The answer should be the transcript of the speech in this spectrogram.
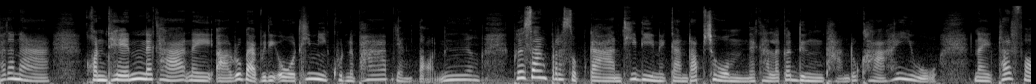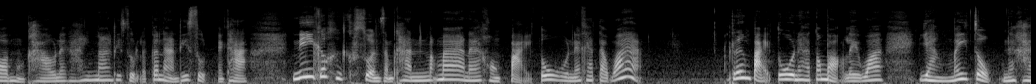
พัฒนาคอนเทนต์นะคะในรูปแบบวิดีโอที่มีคุณภาพอย่างต่อเนื่อง เพื่อสร้างประสบการณ์ที่ดีในการรับชมนะคะแล้วก็ดึงฐานลูกค้าให้อยู่ในแพลตฟอร์มของเขานะคะให้มากที่สุดแล้วก็นานที่สุดนะคะ นี่ก็คือส่วนสำคัญมากๆนะของป่ายตู้นะคะ แต่ว่า เรื่องป่ายตู้นะคะ ต้องบอกเลยว่ายังไม่จบนะคะ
